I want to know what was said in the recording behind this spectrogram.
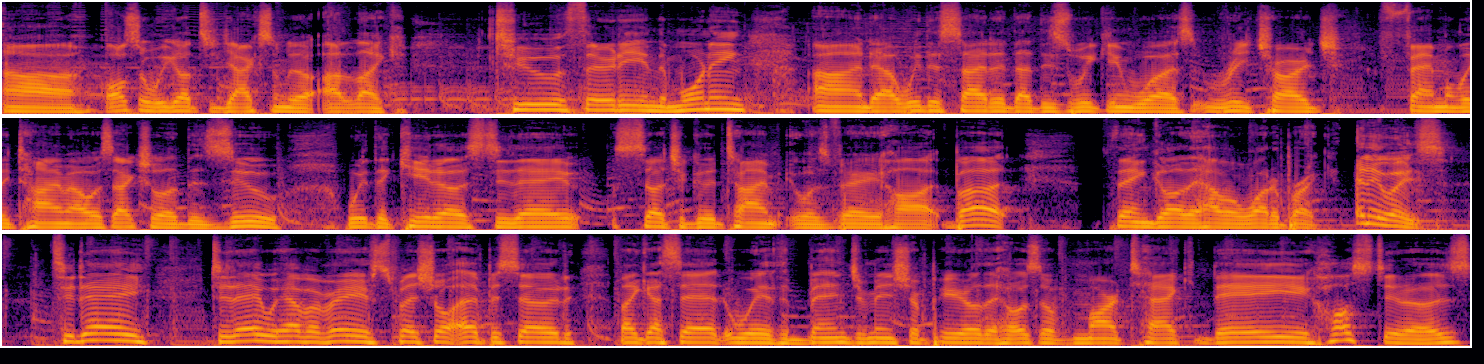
uh, also we got to Jacksonville at like 2:30 in the morning, and uh, we decided that this weekend was recharge family time. I was actually at the zoo with the kiddos today. Such a good time. It was very hot, but thank God they have a water park. Anyways today today we have a very special episode like i said with benjamin shapiro the host of martech they hosted us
